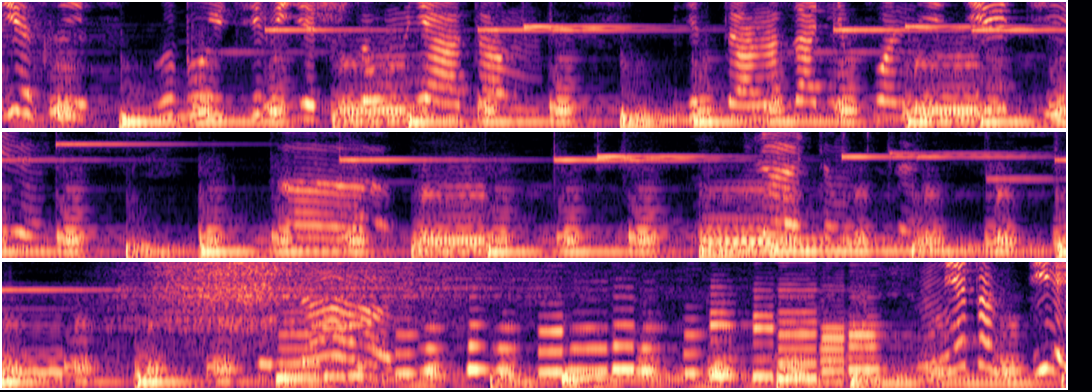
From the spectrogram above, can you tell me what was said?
Если вы будете видеть, что у меня там где-то на заднем фоне дети э, гуляют у меня там дети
